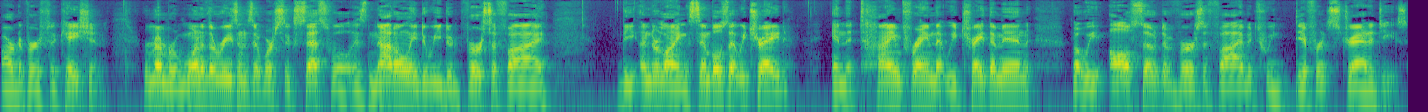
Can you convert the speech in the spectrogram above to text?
our diversification. Remember, one of the reasons that we're successful is not only do we diversify the underlying symbols that we trade and the time frame that we trade them in, but we also diversify between different strategies.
